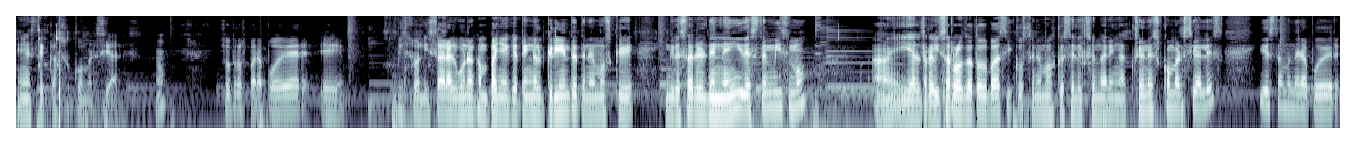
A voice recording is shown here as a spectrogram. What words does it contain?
en este caso comerciales. Nosotros para poder eh, visualizar alguna campaña que tenga el cliente tenemos que ingresar el DNI de este mismo ah, y al revisar los datos básicos tenemos que seleccionar en acciones comerciales y de esta manera poder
